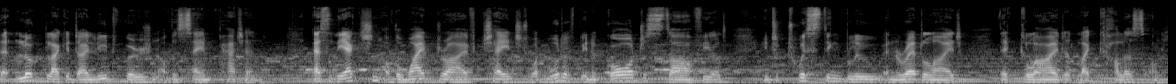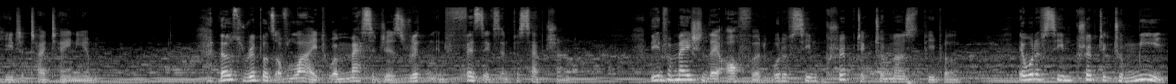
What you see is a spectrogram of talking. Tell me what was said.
that looked like a dilute version of the same pattern, as the action of the white drive changed what would have been a gorgeous starfield into twisting blue and red light that glided like colors on heated titanium. Those ripples of light were messages written in physics and perception. The information they offered would have seemed cryptic to most people. They would have seemed cryptic to me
